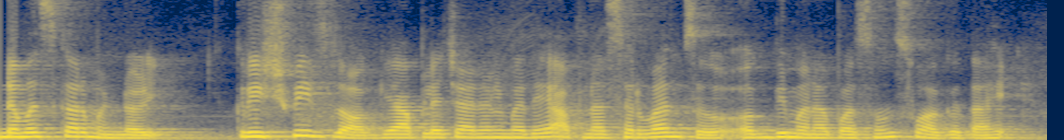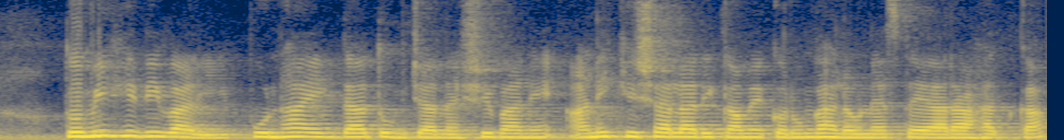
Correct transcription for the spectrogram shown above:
नमस्कार मंडळी. क्रिशवीज ब्लॉग या आपल्या चॅनलमध्ये आपणा सर्वांचं अगदी मनापासून स्वागत आहे. तुम्ही ही दिवाळी पुन्हा एकदा तुमच्या नशिबाने आणि खिशाला रिकामे करून घालवण्यास तयार आहात का?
